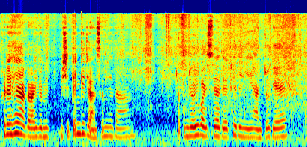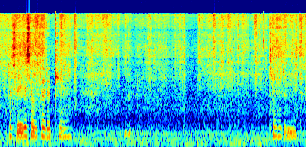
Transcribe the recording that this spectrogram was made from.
그래 해야가 이게 밑, 밑이 당기지 않습니다. 조금 여유가 있어야 돼요. 패딩이 안쪽에. 그래서 여기서부터 이렇게 이렇게 해줍니다.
